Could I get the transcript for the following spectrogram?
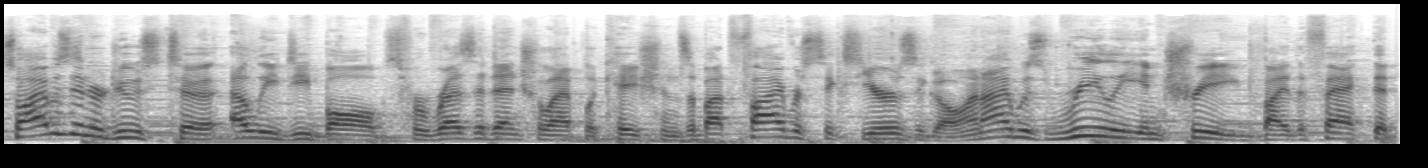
So I was introduced to LED bulbs for residential applications about five or six years ago, and I was really intrigued by the fact that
